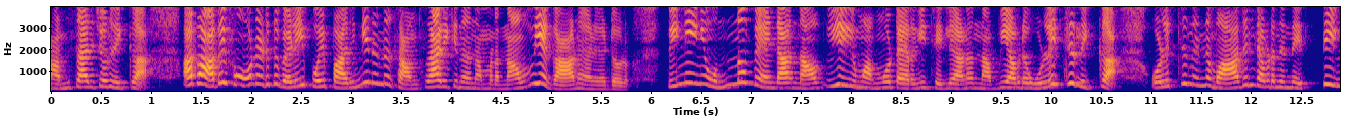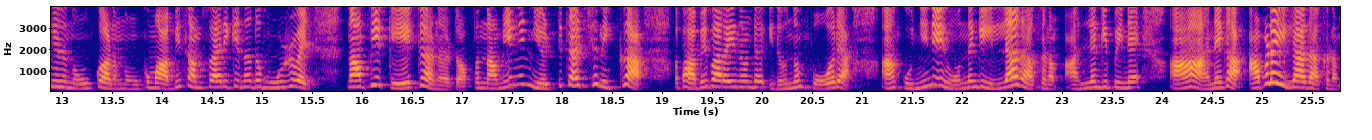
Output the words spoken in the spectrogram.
സംസാരിച്ചുകൊണ്ട് നിൽക്കുക. അപ്പോൾ അഭി ഫോൺ എടുത്ത് വെളിയിൽ പോയി പരിങ്ങി നിന്ന് സംസാരിക്കുന്നത് നമ്മുടെ നവ്യ കാണുകയാണ് കേട്ടോ. പിന്നെ ഇനി ഒന്നും വേണ്ട നവ്യയും അങ്ങോട്ട് ഇറങ്ങി ചെല്ലുകയാണ്. നവ്യ അവിടെ ഒളിച്ച് നിൽക്കുക. ഒളിച്ച് നിന്ന് വാതിന്റെ അവിടെ നിന്ന് എത്തി ഇങ്ങനെ നോക്കുകയാണ് നോക്കുമ്പോൾ അഭി സംസാരിക്കുന്നത് മുഴുവൻ നവ്യ കേൾക്കുകയാണ് കേട്ടോ. അപ്പം നവ്യ ഇങ്ങനെ ഞെട്ടിത്തരിച്ച് നിൽക്കുക. അപ്പോൾ അഭി പറയുന്നുണ്ട് ഇതൊന്നും പോരാ. ആ കുഞ്ഞിനെ ഒന്നെങ്കിൽ ഇല്ലാതാക്കണം. അല്ലെങ്കിൽ പിന്നെ ആ അനഘ അവളെ ഇല്ലാതാക്കണം.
